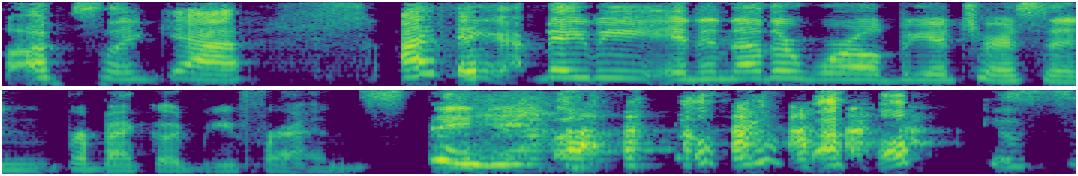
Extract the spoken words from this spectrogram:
I was like, yeah, I think maybe in another world, Beatrice and Rebecca would be friends. Yeah. really well, 'cause-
